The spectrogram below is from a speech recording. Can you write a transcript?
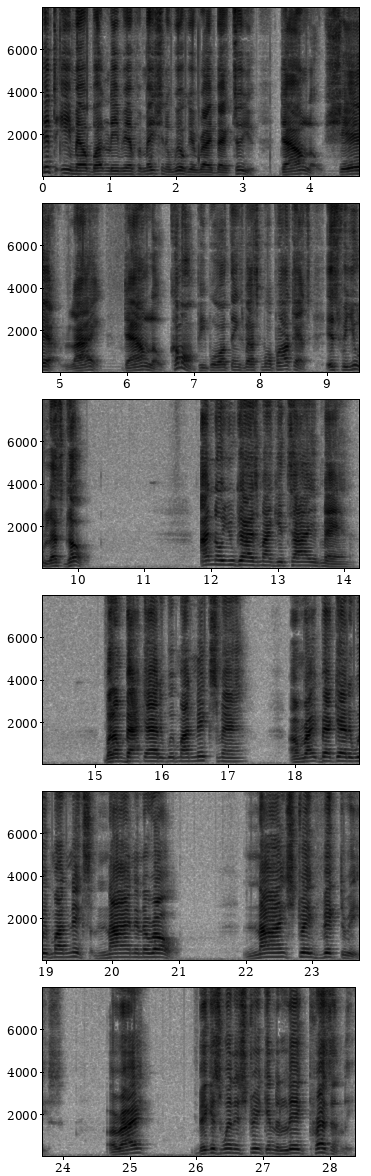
Hit the email button, leave your information, and we'll get right back to you. Download, share, like, download. Come on, people. All Things Basketball Podcast. It's for you. Let's go. I know you guys might get tired, man. But I'm back at it with my Knicks, man. I'm right back at it with my Knicks. Nine in a row. Nine straight victories. All right? Biggest winning streak in the league presently.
